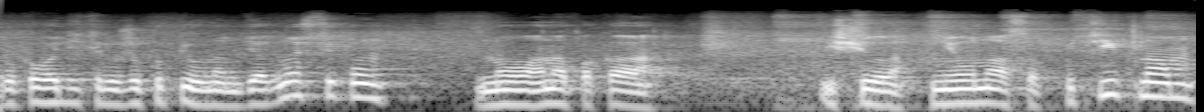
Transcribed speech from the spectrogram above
руководитель уже купил нам диагностику, но она пока еще не у нас, а в пути к нам,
